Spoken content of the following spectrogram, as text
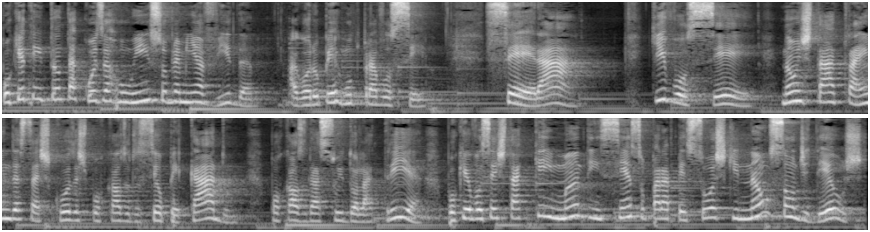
Por que tem tanta coisa ruim sobre a minha vida? Agora eu pergunto para você: será que você não está atraindo essas coisas por causa do seu pecado, por causa da sua idolatria, porque você está queimando incenso para pessoas que não são de Deus,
